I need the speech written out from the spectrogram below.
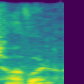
char à voile.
